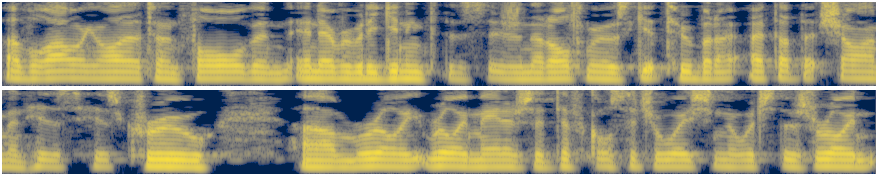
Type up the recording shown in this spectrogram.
of allowing all that to unfold and, and everybody getting to the decision that ultimately was get to. But I, I thought that Shawn and his his crew um, really really managed a difficult situation in which there's really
